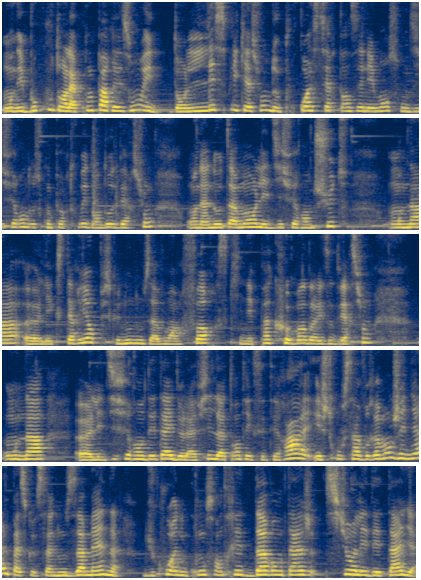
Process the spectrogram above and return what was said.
On est beaucoup dans la comparaison et dans l'explication de pourquoi certains éléments sont différents de ce qu'on peut retrouver dans d'autres versions. On a notamment les différentes chutes, on a euh, l'extérieur puisque nous nous avons un fort, ce qui n'est pas commun dans les autres versions on a euh, les différents détails de la file d'attente, etc. Et je trouve ça vraiment génial parce que ça nous amène du coup à nous concentrer davantage sur les détails.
